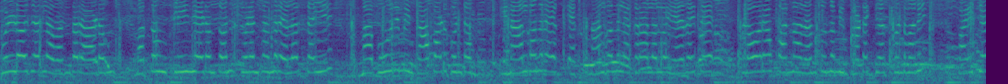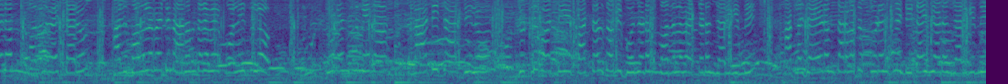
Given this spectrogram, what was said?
బుల్డోజర్లు అవంతా రావడం మొత్తం క్లీన్ చేయడంతో స్టూడెంట్స్ అందరూ అలర్ట్ అయ్యి మా భూమిని మేము కాపాడుకుంటాం. ఈ నాలుగు వందల నాలుగు వందల ఎకరాలలో ఏదైతే ఫ్లోర్ ఆఫ్ అన్న అదంతా ఉందో మేము ప్రొటెక్ట్ చేసుకుంటామని ఫైట్ చేయడం మొదలుపెట్టారు. అది మొదలుపెట్టిన అనంతరమే పోలీసులు స్టూడెంట్స్ మీద లాఠీ చార్జీలు జుట్లు పట్టి బట్టలతోని గుంజడం మొదలు పెట్టడం జరిగింది. అట్లా చేయడం తర్వాత స్టూడెంట్స్ని డిటైన్ చేయడం జరిగింది.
